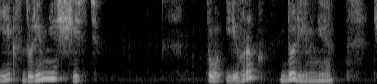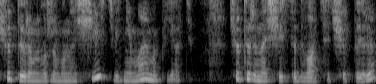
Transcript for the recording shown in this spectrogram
х дорівнює 6, то y дорівнює 4 множимо на 6, віднімаємо 5. 4 на 6 це 24.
